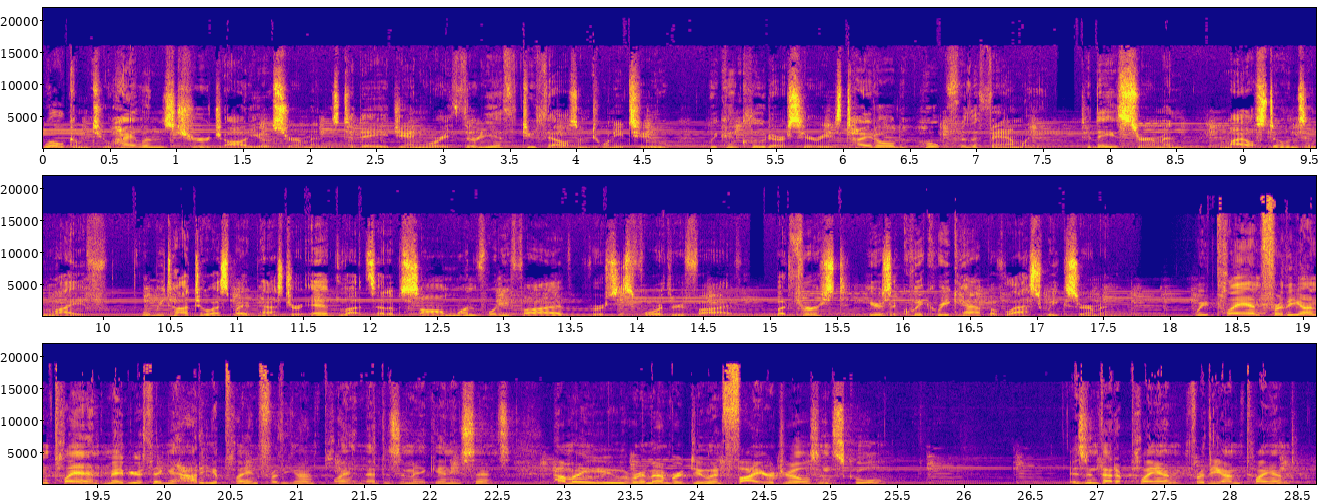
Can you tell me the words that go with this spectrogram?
Welcome to Highlands Church Audio Sermons. Today, January 30th, 2022, we conclude our series titled Hope for the Family. Today's sermon, Milestones in Life, will be taught to us by Pastor Ed Lutz out of Psalm 145, verses 4 through 5. But first, here's a quick recap of last week's sermon. We plan for the unplanned. Maybe you're thinking, how do you plan for the unplanned? That doesn't make any sense. How many of you remember doing fire drills in school? Isn't that a plan for the unplanned?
